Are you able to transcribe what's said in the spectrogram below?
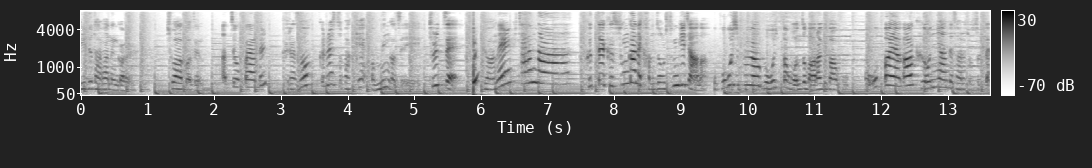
리드 당하는 걸 좋아하거든. 맞지 오빠들? 그래서 끌릴 수밖에 없는 거지. 둘째, 표현을 잘한다. 그때 그 순간의 감정을 숨기지 않아. 뭐 보고 싶으면 보고 싶다고 먼저 말하기도 하고. 뭐 오빠야가 그 언니한테 잘해줬을 때,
